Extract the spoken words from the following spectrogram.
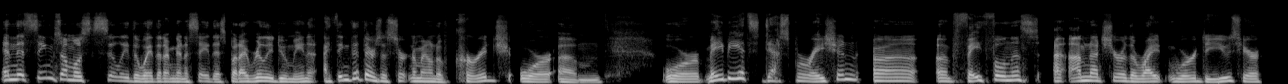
and this seems almost silly the way that I'm going to say this, but I really do mean it. I think that there's a certain amount of courage or um, or maybe it's desperation uh, of faithfulness I- i'm not sure the right word to use here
